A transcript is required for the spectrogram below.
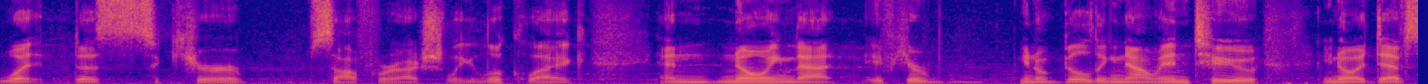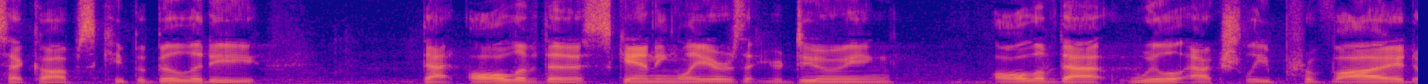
what does secure software actually look like, and knowing that if you're you know, building now into you know, a DevSecOps capability, that all of the scanning layers that you're doing, all of that will actually provide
